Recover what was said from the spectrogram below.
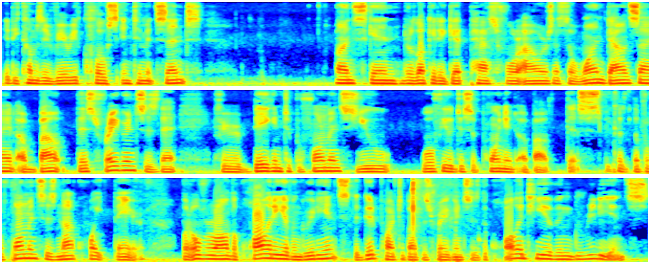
it becomes a very close, intimate scent. On skin, you're lucky to get past four hours. That's the one downside about this fragrance is that if you're big into performance, you will feel disappointed about this because the performance is not quite there. But overall, the quality of ingredients, the good parts about this fragrance is the quality of ingredients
